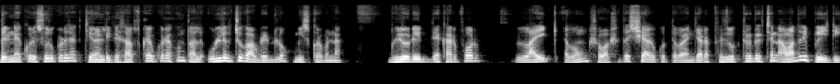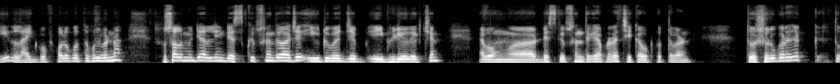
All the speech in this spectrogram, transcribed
দেরি না করে শুরু করা যাক, চ্যানেলটিকে সাবস্ক্রাইব করে রাখুন, তাহলে উল্লেখযোগ্য আপডেটগুলো মিস করবেন না। ভিডিওটি দেখার পর লাইক এবং সবার সাথে শেয়ার করতে পারেন। যারা ফেসবুক থেকে দেখছেন আমাদের এই পেজটিকে লাইক বা ফলো করতে ভুলবেন না। সোশ্যাল মিডিয়ার লিঙ্ক ডেসক্রিপশনে দেওয়া আছে ইউটিউবের যে এই ভিডিও দেখছেন, এবং ডেসক্রিপশন থেকে আপনারা চেক আউট করতে পারেন। তো শুরু করা যাক। তো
